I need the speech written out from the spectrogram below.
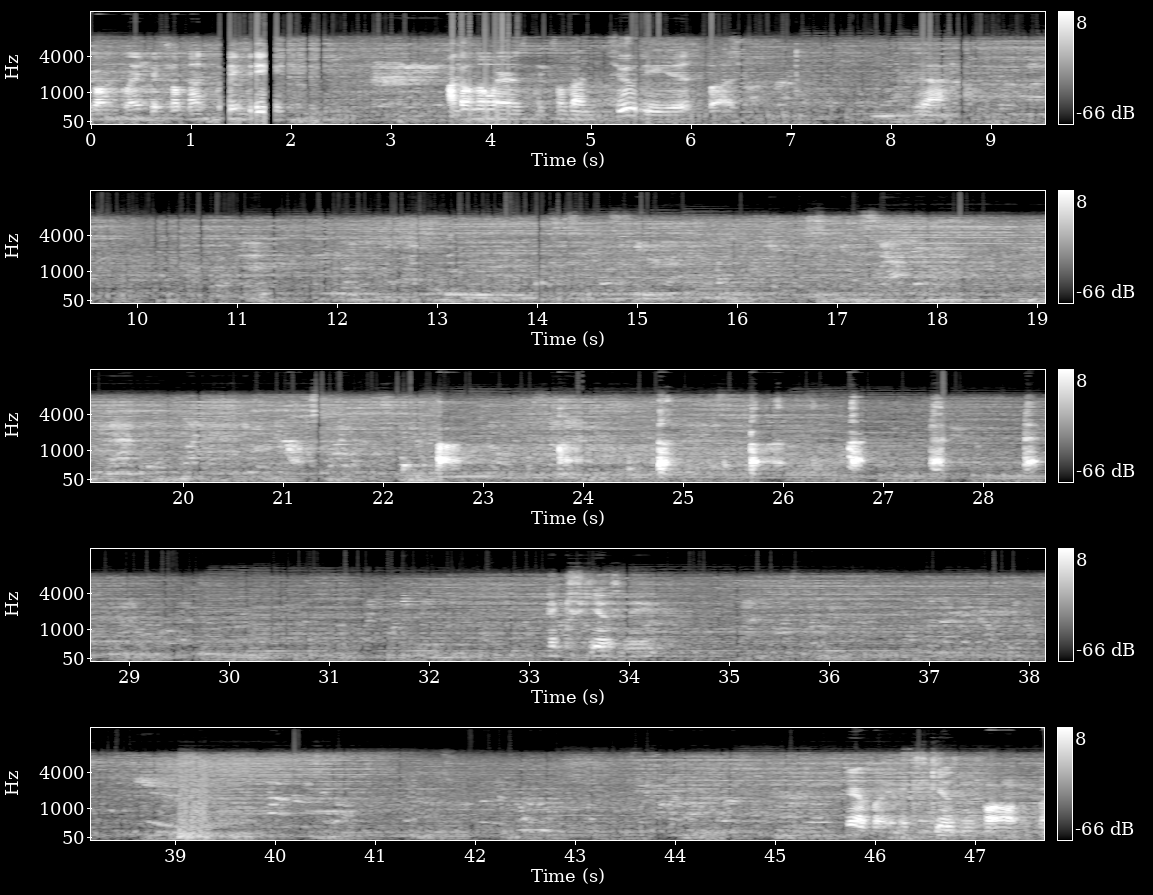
going to play Pixel Gun 3D. I don't know where Pixel Gun 2D is, but yeah. Excuse me. Seriously, excuse me for all the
